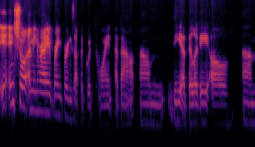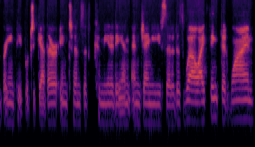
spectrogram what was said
in short, I mean, Ray, Ray brings up a good point about um, the ability of um, bringing people together in terms of community. And, and Jaime, you said it as well. I think that wine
